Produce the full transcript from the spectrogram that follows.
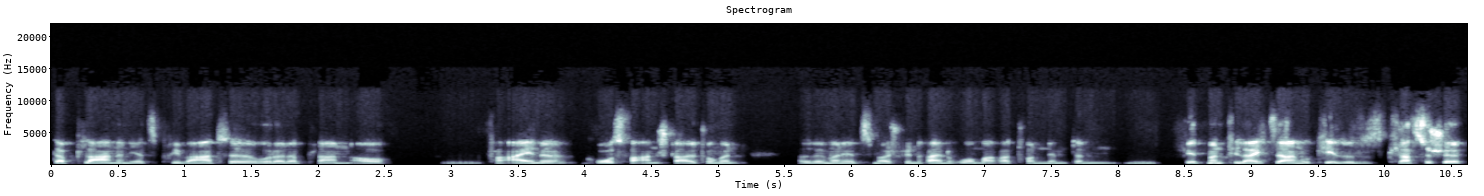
da planen jetzt Private oder da planen auch Vereine Großveranstaltungen. Also wenn man jetzt zum Beispiel einen reinen Ruhrmarathon nimmt, dann wird man vielleicht sagen, okay, so das klassische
